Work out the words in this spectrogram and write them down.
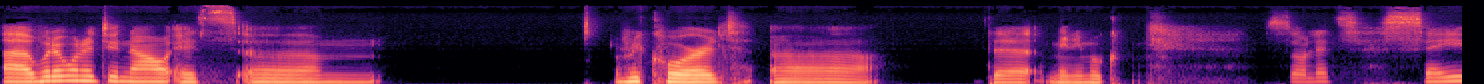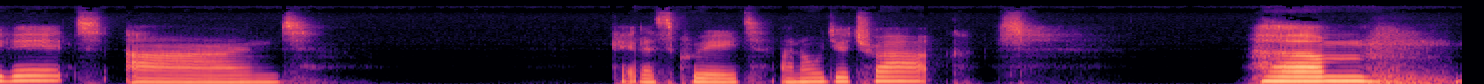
Uh, what I want to do now is um, record uh, the Minimoog. So let's save it and okay, let's create an audio track. Um,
